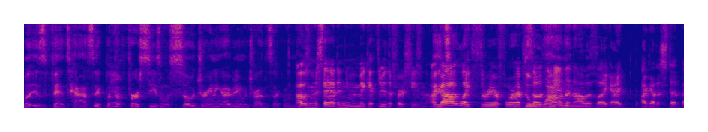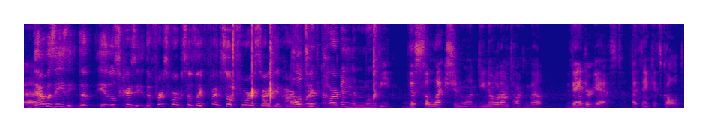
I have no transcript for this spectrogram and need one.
is fantastic, but Yeah. the first season was so draining. I haven't even tried the second one. I was gonna say I didn't even make it through the first season. I It's- got like three or four episodes wild- in, and I was like, I I gotta step back. that was easy. The, it was crazy. The first four episodes, like episode four, started getting hard. Altered like, Carbon, the movie, the selection one. Do you know what I'm talking about? Vandergast, I think it's called.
